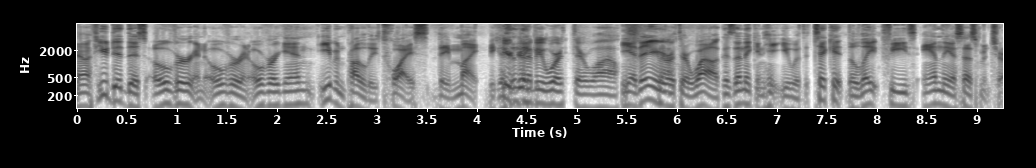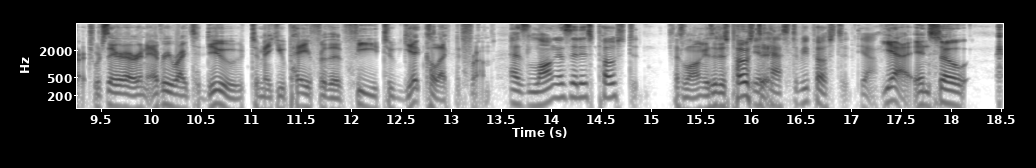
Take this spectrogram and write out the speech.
Now, if you did this over and over and over again, even probably twice, they might because You're going to be worth their while. yeah, they're Yeah. worth their while because then they can hit you with the ticket, the late fees, and the assessment charge, which they are in every right to do to make you pay for the fee to get collected from, As long as it is posted, as long as it is posted. it has to be posted. Yeah. yeah, and so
